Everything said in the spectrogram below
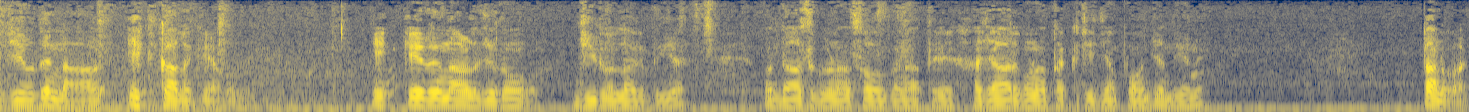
ਜੇ ਉਹਦੇ ਨਾਲ ਏਕਾ ਲੱਗਿਆ ਹੋਵੇ। ਏਕੇ ਦੇ ਨਾਲ ਜਦੋਂ ਜ਼ੀਰੋ ਲੱਗਦੀ ਹੈ, ਉਹ 10 ਗੁਣਾ 100 ਗੁਣਾ ਤੇ 1000 ਗੁਣਾ ਤੱਕ ਚੀਜ਼ਾਂ ਪਹੁੰਚ ਜਾਂਦੀਆਂ ਨੇ। ਧੰਨਵਾਦ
